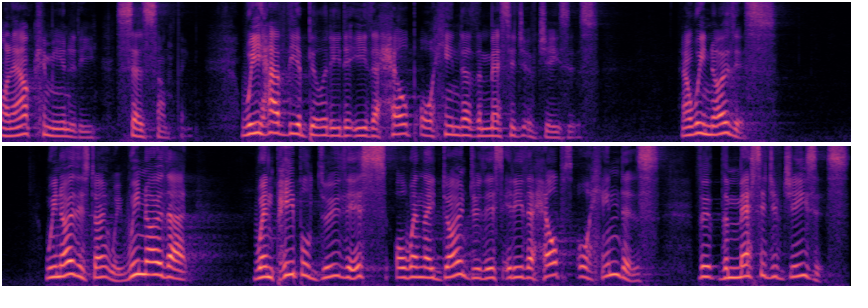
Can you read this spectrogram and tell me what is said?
on our community says something. We have the ability to either help or hinder the message of Jesus. Now, we know this. We know this, don't we? We know that when people do this or when they don't do this, it either helps or hinders the, the message of Jesus.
